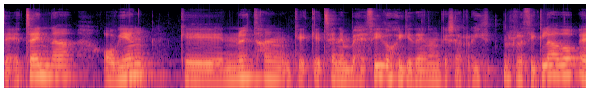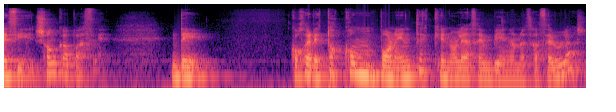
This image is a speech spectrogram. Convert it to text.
externa, o bien que no están, que, estén envejecidos y que tengan que ser reciclados. Es decir, son capaces de coger estos componentes que no le hacen bien a nuestras células,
